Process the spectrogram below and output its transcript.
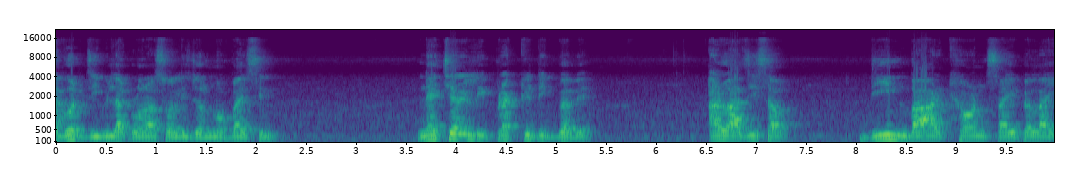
আগত যিবিলাক ল'ৰা ছোৱালী জন্ম পাইছিল নেচাৰেলি প্ৰাকৃতিকভাৱে আৰু আজি চাওক দিন বাৰ ক্ষণ চাই পেলাই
